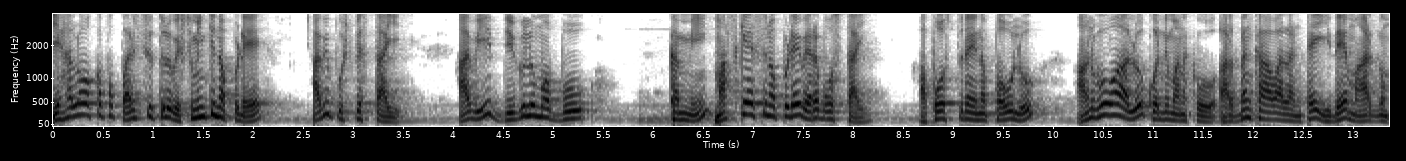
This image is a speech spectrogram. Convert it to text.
ఇహలోకపు పరిస్థితులు విషమించినప్పుడే అవి పుష్పిస్తాయి. అవి దిగులు మబ్బు కమ్మి మస్కేసినప్పుడే విరబోస్తాయి. అపోస్తుడైన పౌలు అనుభవాలు కొన్ని మనకు అర్థం కావాలంటే ఇదే మార్గం.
